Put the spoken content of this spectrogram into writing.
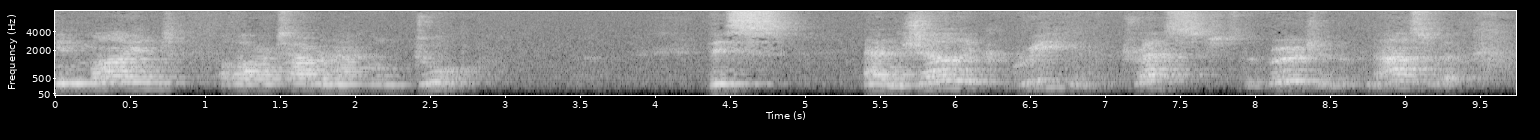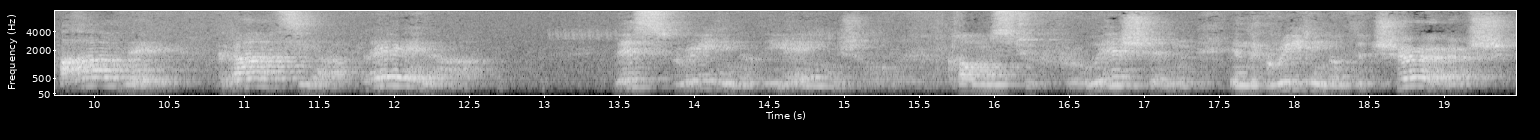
in mind of our tabernacle door. This angelic greeting addressed to the Virgin of Nazareth, Ave, gratia plena. This greeting of the angel comes to fruition in the greeting of the church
